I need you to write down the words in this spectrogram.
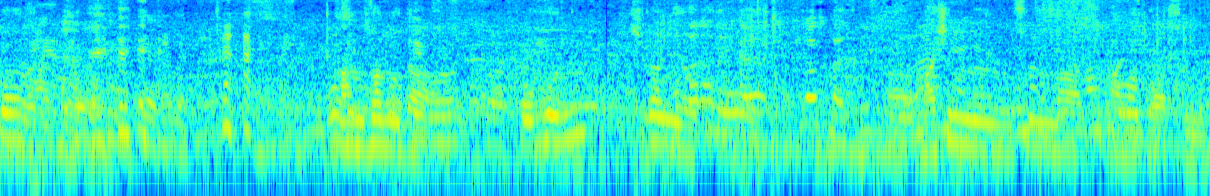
것 같아요. 감사합니다. 5분 시간이었고 어, 맛있는 술맛 많이 좋았습니다.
